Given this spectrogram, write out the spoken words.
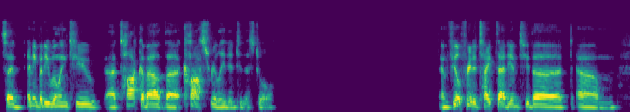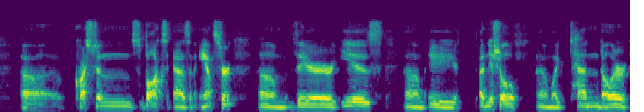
said anybody willing to uh, talk about the costs related to this tool? And feel free to type that into the uh, questions box as an answer. Um, there is um, a initial um, like $10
